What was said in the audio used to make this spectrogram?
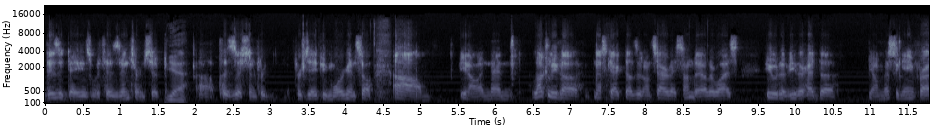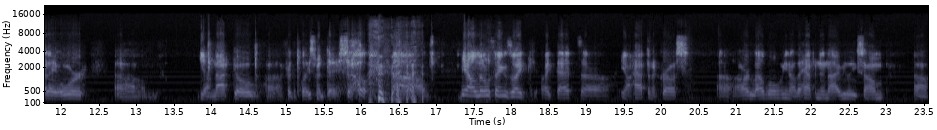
visit days with his internship yeah. Uh, position for for JP Morgan. So um, you know and then luckily the NESCAC does it on Saturday Sunday otherwise he would have either had to you know miss a game Friday or um, you know not go uh, for the placement day. So um, you know little things like like that uh, you know happen across uh, our level. You know they happen in Ivy League some uh,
